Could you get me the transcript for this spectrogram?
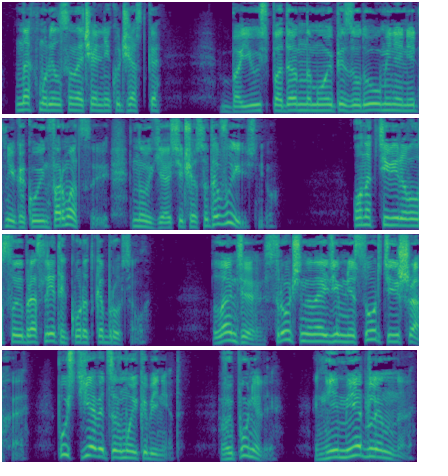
— нахмурился начальник участка. «Боюсь, по данному эпизоду у меня нет никакой информации, но я сейчас это выясню». Он активировал свой браслет и коротко бросил. «Ланти, срочно найди мне Сорти и Шаха. Пусть явятся в мой кабинет. Вы поняли? Немедленно!»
